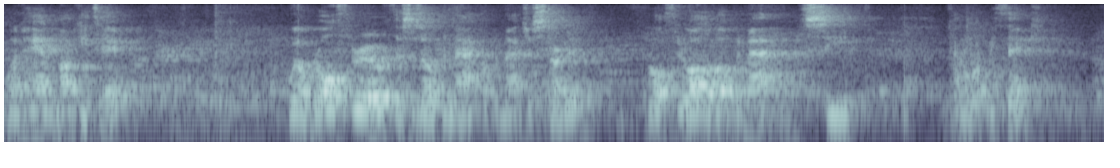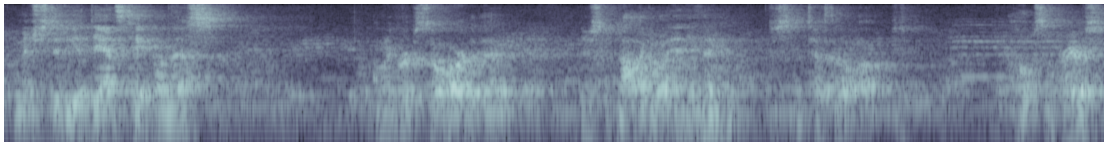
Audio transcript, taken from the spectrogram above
one hand monkey tape. We'll roll through, this is open mat, open mat just started. Roll through all of open mat and see kind of what we think. I'm interested to get Dan's take on this. I'm gonna grip so hard today. There's not like about anything. Just gonna test it all out. Just hopes and prayers.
